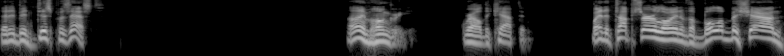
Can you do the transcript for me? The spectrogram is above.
that had been dispossessed. I'm hungry, growled the captain. By the top sirloin of the bull of Bashan,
